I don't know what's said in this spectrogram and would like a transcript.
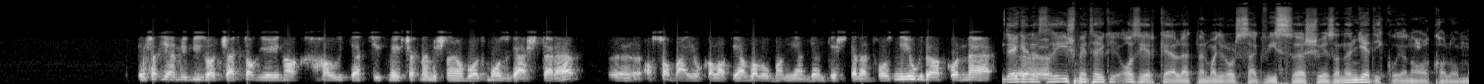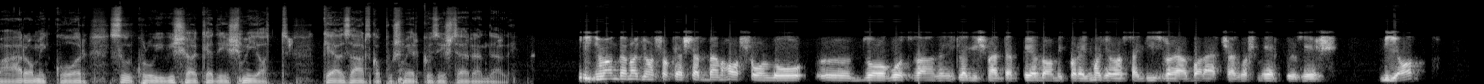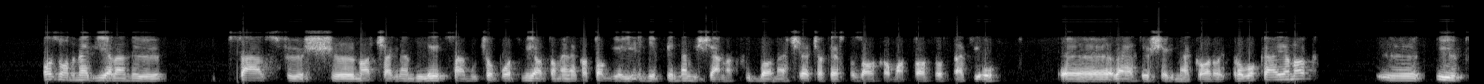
Fegyelmi Bizottság tagjainak, ha úgy tetszik, még csak nem is nagyon volt mozgástere, a szabályok alapján valóban ilyen döntést kellett hozniuk, de akkor ne... De igen, ezt ismételjük, azért kellett, mert Magyarország visszaeső, ez a negyedik olyan alkalom már, amikor szurkolói viselkedés miatt kell zárt kapus mérkőzést elrendelni. Így van, de nagyon sok esetben hasonló ö, dolgot, az egyik legismertebb példa, amikor egy Magyarország-Izrael barátságos mérkőzés miatt azon megjelenő százfős nagyságrendű létszámú csoport miatt, amelynek a tagjai egyébként nem is járnak futballmeccsre, csak ezt az alkalmat tartották jó lehetőségnek arra, hogy provokáljanak. Ők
